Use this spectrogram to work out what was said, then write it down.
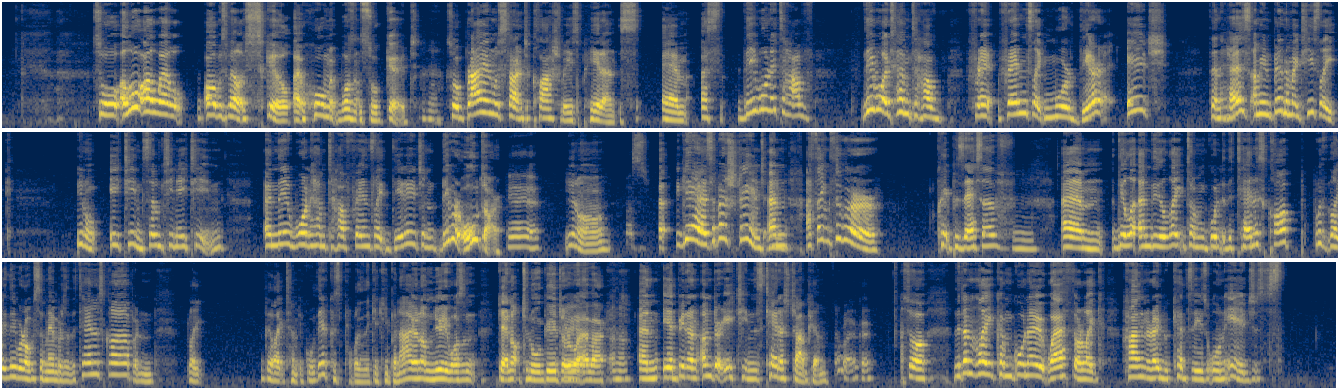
So although all well all was well at school, at home it wasn't so good. So Brian was starting to clash with his parents. Um as they wanted to have they wanted him to have fri friends like more their age than his. I mean, bear in mind, he's like, you know, 18, 17, 18, and they want him to have friends like their age, and they were older, Yeah, yeah. you know. That's Uh, yeah, it's a bit strange, and I think they were quite possessive. Um, they li- and they liked him going to the tennis club with like they were obviously members of the tennis club, and like they liked him to go there because probably they could keep an eye on him. Knew he wasn't getting up to no good or Yeah, whatever, uh-huh. and he had been an under 18s tennis champion. all right. Okay. So they didn't like him going out with or like hanging around with kids of his own age. It's just,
